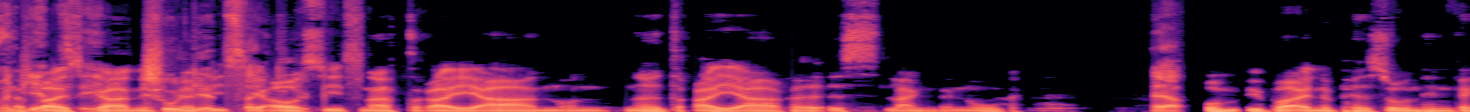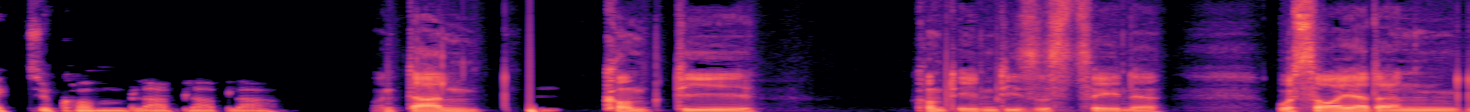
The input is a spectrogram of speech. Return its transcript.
Und er jetzt weiß gar nicht mehr, wie sie aussieht nach drei Jahren und ne, drei Jahre ist lang genug, Ja. um über eine Person hinwegzukommen, bla bla bla. Und dann kommt die, kommt eben diese Szene, wo Sawyer dann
